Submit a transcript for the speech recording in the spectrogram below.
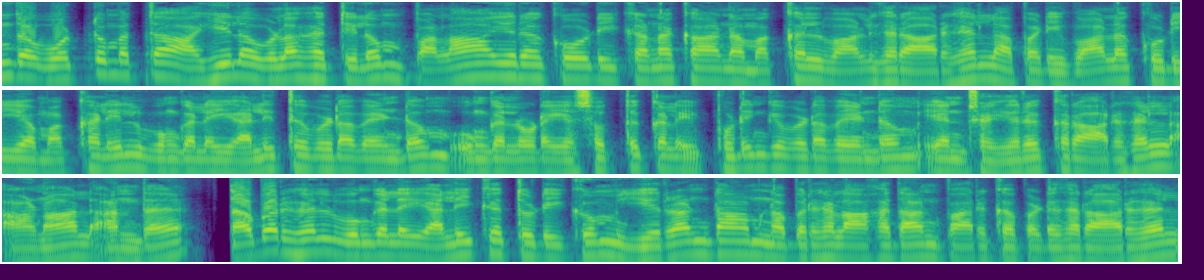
இந்த ஒட்டுமொத்த அகில உலகத்திலும் பலாயிர கோடி கணக்கான மக்கள் வாழ்கிறார்கள். அப்படி வாழக்கூடிய மக்களில் உங்களை அழித்துவிட வேண்டும் உங்களுடைய சொத்துக்களை புடுங்கிவிட வேண்டும் என்று இருக்கிறார்கள். ஆனால் அந்த நபர்கள் உங்களை அழிக்க துடிக்கும் இரண்டாம் நபர்களாக தான் பார்க்கப்படுகிறார்கள்.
